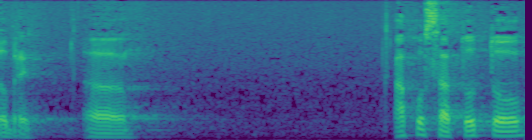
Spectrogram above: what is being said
Dobre. Uh, ako sa toto,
